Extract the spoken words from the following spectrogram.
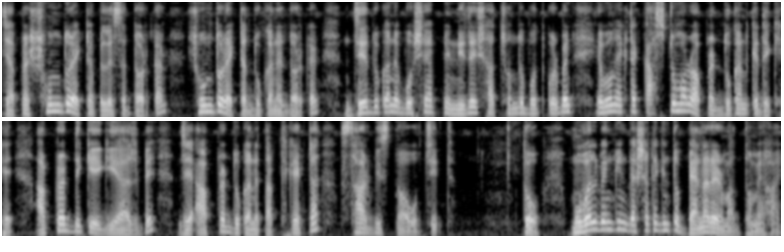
যে আপনার সুন্দর একটা প্লেসের দরকার, সুন্দর একটা দোকানের দরকার। যে দোকানে বসে আপনি নিজেই স্বাচ্ছন্দ্য বোধ করবেন এবং একটা কাস্টমারও আপনার দোকানকে দেখে আপনার দিকে এগিয়ে আসবে যে আপনার দোকানে তার থেকে একটা সার্ভিস নেওয়া উচিত। তো, মোবাইল ব্যাংকিং ব্যবসাটা কিন্তু ব্যানারের মাধ্যমে হয়।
